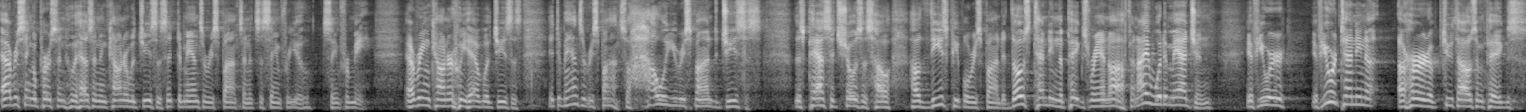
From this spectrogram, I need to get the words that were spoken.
Every single person who has an encounter with Jesus, it demands a response, and it's the same for you, same for me. Every encounter we have with Jesus, it demands a response. So, how will you respond to Jesus? This passage shows us how, how these people responded. Those tending the pigs ran off. And I would imagine if you were, if you were tending a, a herd of 2,000 pigs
